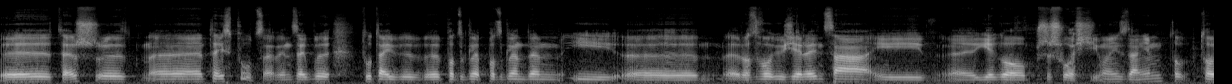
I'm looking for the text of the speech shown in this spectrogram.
e, też e, tej spółce, więc jakby tutaj pod, wzglę- pod względem i rozwoju zieleńca i jego przyszłości, moim zdaniem to, to,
